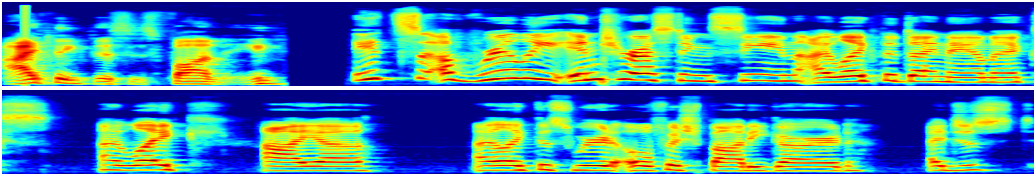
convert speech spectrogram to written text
I think this is funny. It's a really interesting scene. I like the dynamics. I like Aya. I like this weird oafish bodyguard. I just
